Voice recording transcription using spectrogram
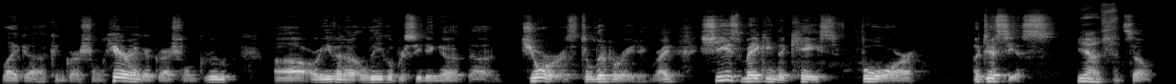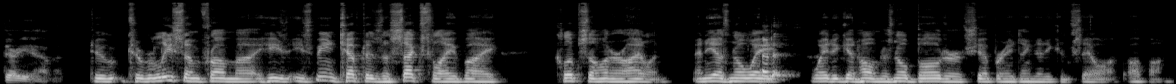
like a congressional hearing, a congressional group, uh, or even a legal proceeding, uh, uh, jurors deliberating, right? She's making the case for Odysseus. Yes. And so there you have it. To to release him from uh, he's he's being kept as a sex slave by Calypso on her island, and he has no way. And, way to get home. There's no boat or ship or anything that he can sail off, off on.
